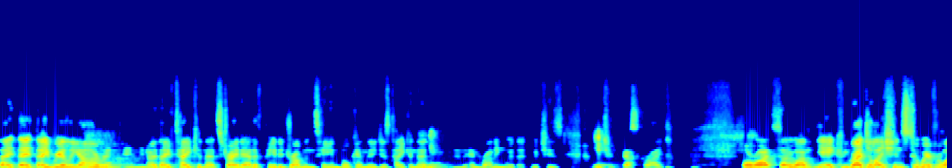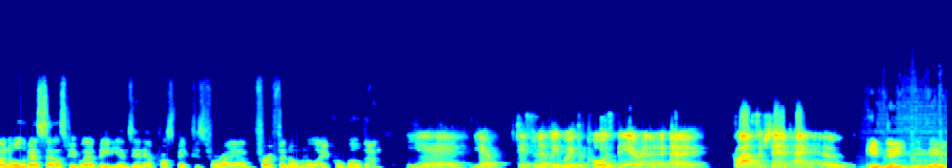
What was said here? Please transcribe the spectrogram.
they, they they really are, and, and, you know they've taken that straight out of Peter Drummond's handbook, and they're just taking that yeah. and, and, running with it, which is which yeah. is just great. All right. So, um, yeah, congratulations to everyone, all of our salespeople, our BDMs, and our prospectors for a uh, for a phenomenal April. Well done. Yeah, yeah, definitely worth a pause there and a, and a glass of champagne, Adam. Indeed, indeed.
